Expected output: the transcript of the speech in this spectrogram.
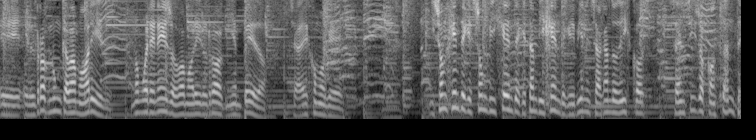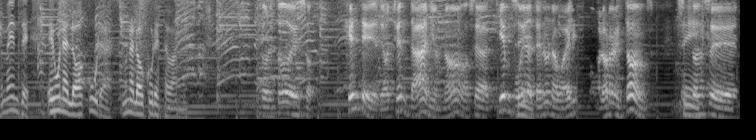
eh, el rock nunca va a morir, no mueren ellos, va a morir el rock, ni en pedo. O sea, es como que... Y son gente que son vigentes, que están vigentes, que vienen sacando discos sencillos constantemente. Es una locura, una locura esta banda. Sobre todo eso. Gente de 80 años, ¿no? O sea, ¿quién pudiera tener una abuelita como los Rolling Stones? Entonces,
